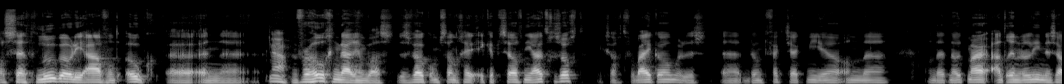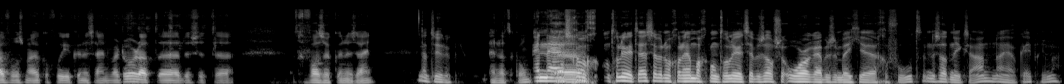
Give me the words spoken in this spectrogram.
als Seth Lugo die avond ook eh, een, eh, Ja. een verhoging daarin was. Dus welke omstandigheden? Ik heb het zelf niet uitgezocht. Ik zag het voorbij komen, dus eh, don't fact check me on, on that note. Maar adrenaline zou volgens mij ook een goede kunnen zijn, waardoor dat dus het, het geval zou kunnen zijn. Natuurlijk. En dat komt. En hij is gewoon gecontroleerd, hè? Ze hebben hem gewoon helemaal gecontroleerd. Ze hebben zelfs zijn oren hebben ze een beetje gevoeld. En er zat niks aan. Nou ja, oké, prima.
